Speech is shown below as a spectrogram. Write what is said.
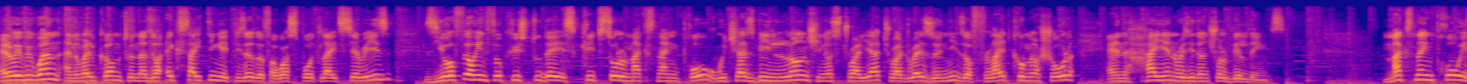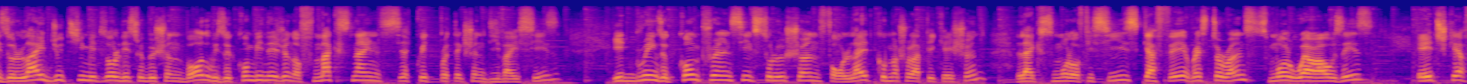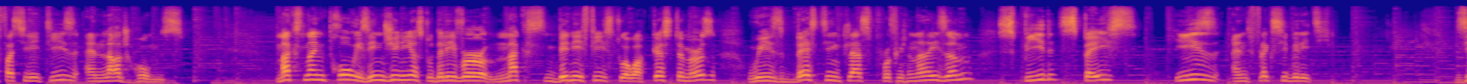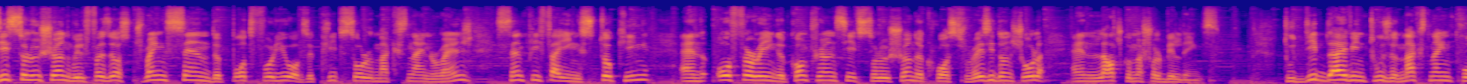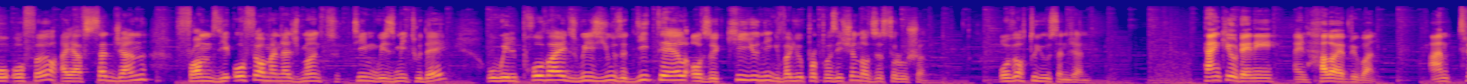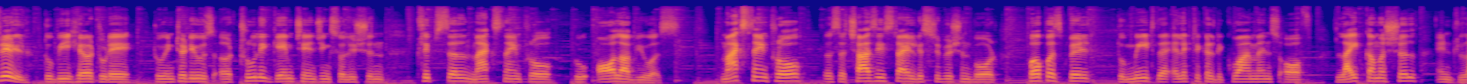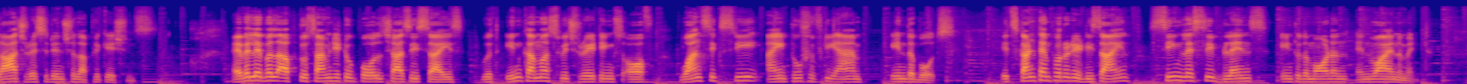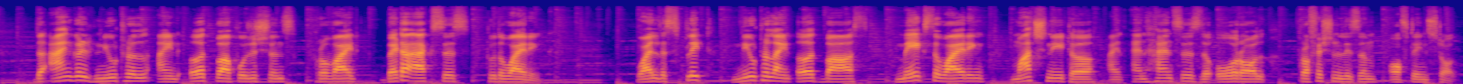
Hello everyone and welcome to another exciting episode of our Spotlight series. The offer in focus today is Clipsal Max 9 Pro, which has been launched in Australia to address the needs of light commercial and high-end residential buildings. Max 9 Pro is a light-duty metal distribution board with a combination of Max 9 circuit protection devices. It brings a comprehensive solution for light commercial applications like small offices, cafes, restaurants, small warehouses, aged care facilities, and large homes. Max 9 Pro is engineered to deliver max benefits to our customers with best-in-class professionalism, speed, space, ease, and flexibility. This solution will further strengthen the portfolio of the Clipsal Max 9 range, simplifying stocking and offering a comprehensive solution across residential and large commercial buildings. To deep dive into the Max 9 Pro offer, I have Sanjan from the offer management team with me today, who will provide with you the detail of the key unique value proposition of the solution. Over to you, Sanjan. Thank you, Denis, and hello everyone. I'm thrilled to be here today to introduce a truly game-changing solution, Clipsal Max 9 Pro, to all our viewers. Max 9 Pro is a chassis-style distribution board purpose-built to meet the electrical requirements of light commercial and large residential applications. Available up to 72 pole chassis size with incomer switch ratings of 160 and 250 amp in the boards. Its contemporary design seamlessly blends into the modern environment. The angled neutral and earth bar positions provide better access to the wiring, while the split neutral and earth bars makes the wiring much neater and enhances the overall professionalism of the install.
